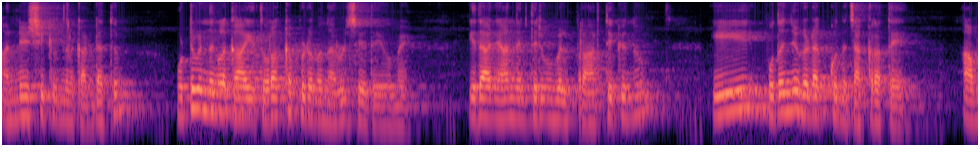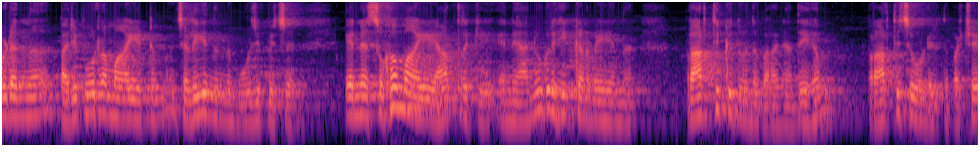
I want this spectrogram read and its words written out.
അന്വേഷിക്കും നിങ്ങൾ കണ്ടെത്തും. മുട്ടുവിൽ നിങ്ങൾക്കായി തുറക്കപ്പെടുമെന്ന് അരുൾ ചെയ്ത ദൈവമേ ഇതാ ഞാൻ നിൻ തിരുമുമ്പിൽ പ്രാർത്ഥിക്കുന്നു. ഈ പുതഞ്ഞു കിടക്കുന്ന ചക്രത്തെ അവിടുന്ന് പരിപൂർണമായിട്ടും ചെളിയിൽ നിന്ന് മോചിപ്പിച്ച് എന്നെ സുഖമായ യാത്രയ്ക്ക് എന്നെ അനുഗ്രഹിക്കണമേ എന്ന് പ്രാർത്ഥിക്കുന്നുവെന്ന് പറഞ്ഞ് അദ്ദേഹം പ്രാർത്ഥിച്ചുകൊണ്ടിരുന്നു. പക്ഷേ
